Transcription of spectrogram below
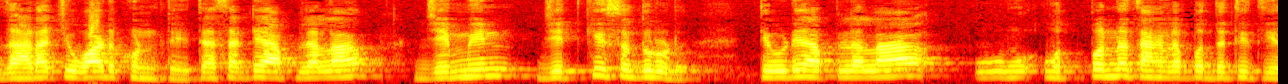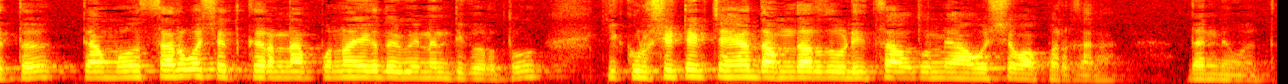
झाडाची वाढ खुंटते. त्यासाठी आपल्याला जमीन जितकी सदृढ तेवढी आपल्याला उ- उत्पन्न चांगल्या पद्धतीत येतं. त्यामुळं सर्व शेतकऱ्यांना पुन्हा एकदा विनंती करतो की कृषीटेकच्या ह्या दमदार जोडीचा तुम्ही अवश्य वापर करा. धन्यवाद.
